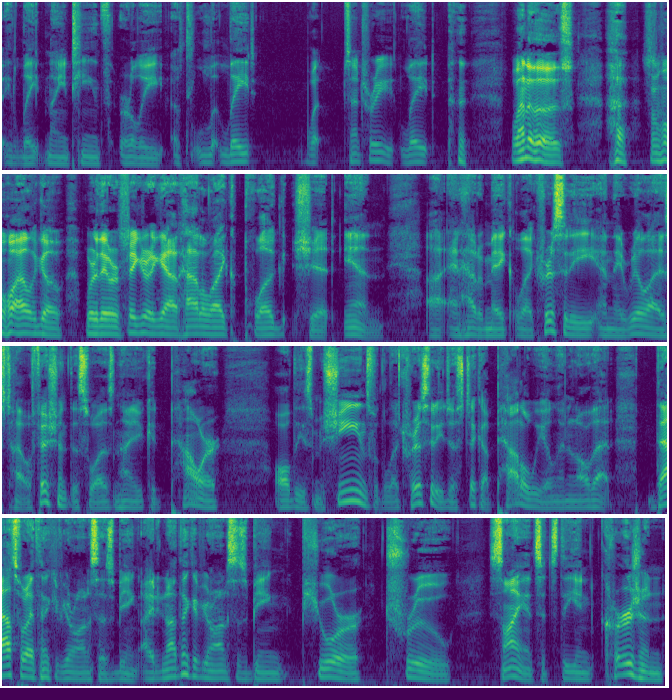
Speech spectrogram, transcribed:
a late 19th, early, uh, late, what century? Late, one of those from a while ago where they were figuring out how to like plug shit in uh, and how to make electricity. And they realized how efficient this was and how you could power all these machines with electricity, just stick a paddle wheel in and all that. That's what I think of Uranus as being. I do not think of Uranus as being pure, true science. It's the incursion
